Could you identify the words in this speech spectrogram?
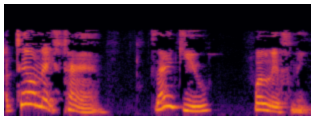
until next time, thank you for listening.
